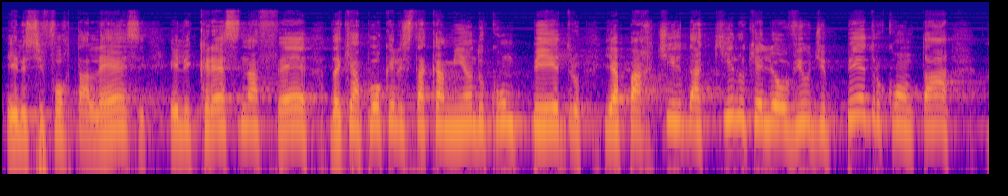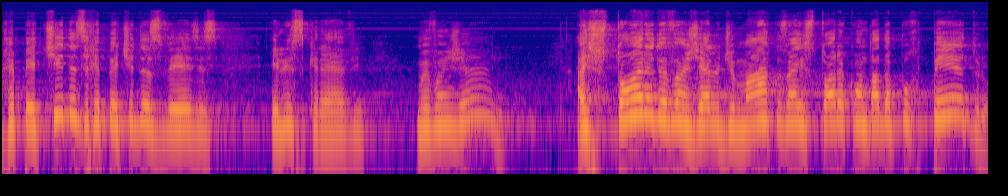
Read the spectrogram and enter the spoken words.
ele se fortalece, ele cresce na fé. Daqui a pouco ele está caminhando com Pedro, e a partir daquilo que ele ouviu de Pedro contar, repetidas e repetidas vezes, ele escreve o Evangelho. A história do Evangelho de Marcos é uma história contada por Pedro,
